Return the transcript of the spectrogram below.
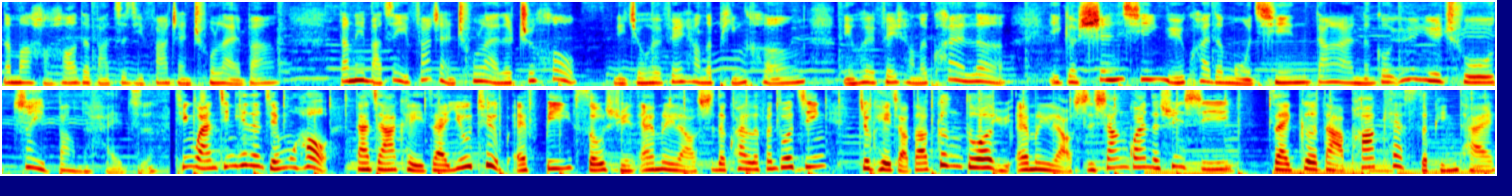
那么好好的把自己发展出来吧。当你把自己发展出来了之后，你就会非常的平衡，你会非常的快乐。一个身心愉快的母亲，当然能够孕育出最棒的孩子。听完今天的节目后，大家可以在 YouTube、FB 搜寻 Emily 老师的快乐分多金，就可以找到更多与 Emily 老师相关的讯息。在各大 Podcast 的平台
